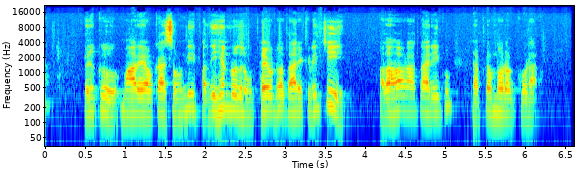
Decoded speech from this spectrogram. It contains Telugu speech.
వెనుకు మారే అవకాశం ఉంది. పదిహేను రోజులు ముప్పై ఒకటో తారీఖు నుంచి పదహారవ తారీఖు సెప్టెంబర్ వరకు కూడా.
